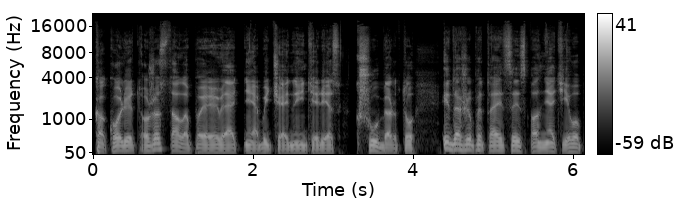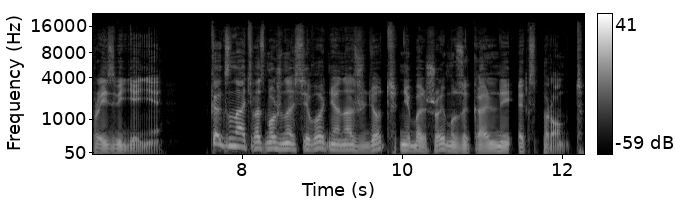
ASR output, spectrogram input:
Коколи тоже стала проявлять необычайный интерес к Шуберту и даже пытается исполнять его произведения. Как знать, возможно, сегодня нас ждет небольшой музыкальный экспромт.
